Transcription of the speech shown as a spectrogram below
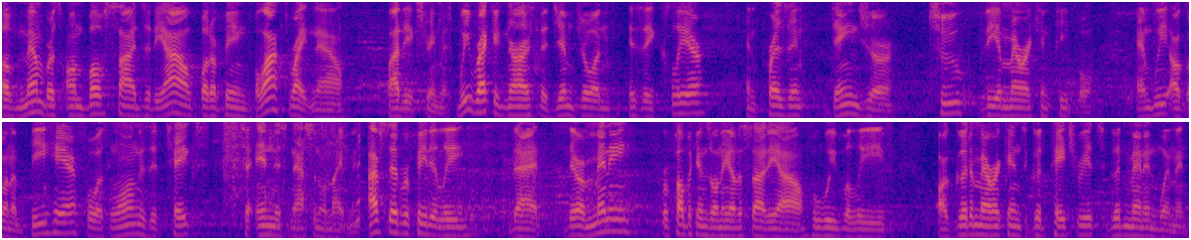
of members on both sides of the aisle, but are being blocked right now by the extremists. We recognize that Jim Jordan is a clear and present danger to the American people. And we are going to be here for as long as it takes to end this national nightmare. I've said repeatedly that there are many Republicans on the other side of the aisle who we believe are good Americans, good patriots, good men and women.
